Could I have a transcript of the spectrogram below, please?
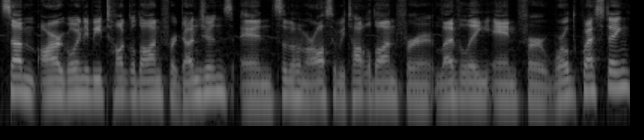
Some are going to be toggled on for dungeons, and some of them are also be toggled on for leveling and for world questing.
